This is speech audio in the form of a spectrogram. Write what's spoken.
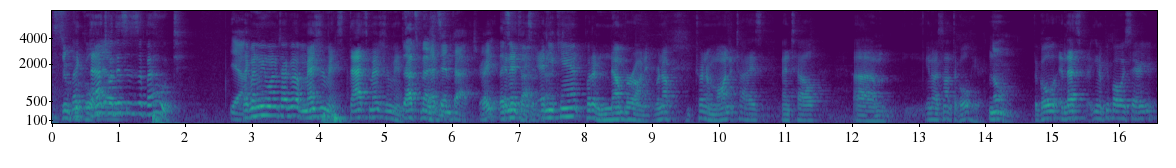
Super Like cool. that's yeah. what this is about. yeah. Like when we want to talk about measurements, that's measurements. That's measurement. that's impact, right? right? That's and, it's, impact. and you can't put a number on it. We're not trying to monetize MenTELL. Um, you know, it's not the goal here. No, The goal, and that's you know, people always say, "Are you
